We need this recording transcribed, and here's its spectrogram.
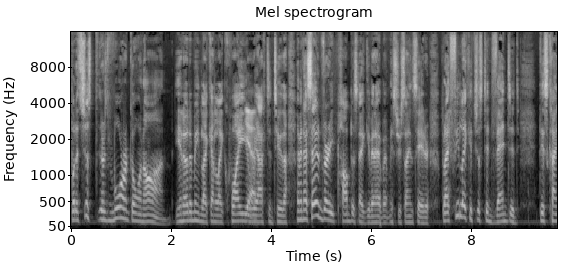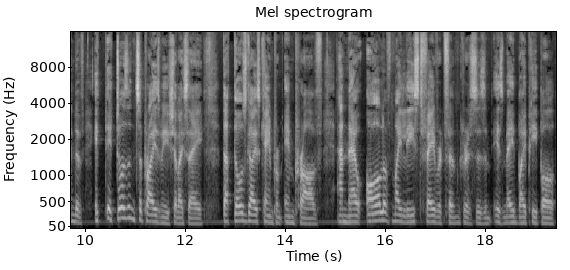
but it's just there's more going on. You know what I mean? Like and like why you're yeah. reacting to that. I mean, I sound very pompous now giving out about Mystery Science Theater, but I feel like it just invented this kind of. It it doesn't surprise me, shall I say, that those guys came from improv, and now all of my least favorite film criticism is made by people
